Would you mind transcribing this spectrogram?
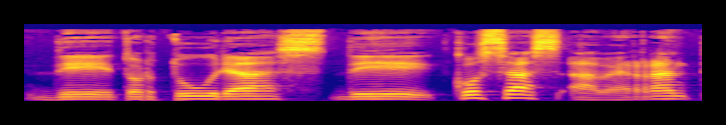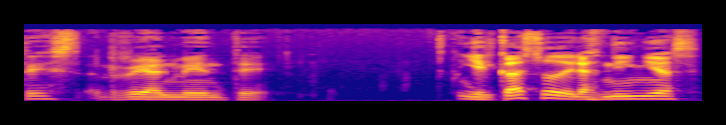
de torturas, de cosas aberrantes realmente. Y el caso de las niñas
